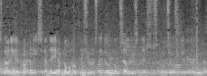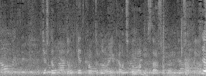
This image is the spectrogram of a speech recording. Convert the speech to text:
starting their companies, and they have no health insurance. They don't no salaries, and there's school social. Just don't don't get comfortable on your couch. Go up and start something and do something. So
